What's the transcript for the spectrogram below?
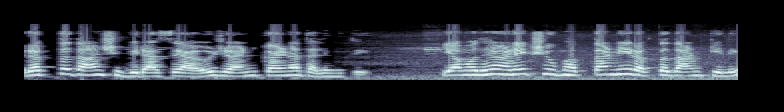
रक्तदान शिबिराचे आयोजन करण्यात आले होते. यामध्ये अनेक शिवभक्तांनी रक्तदान केले.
